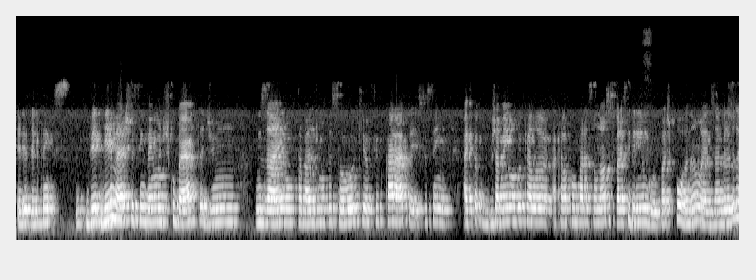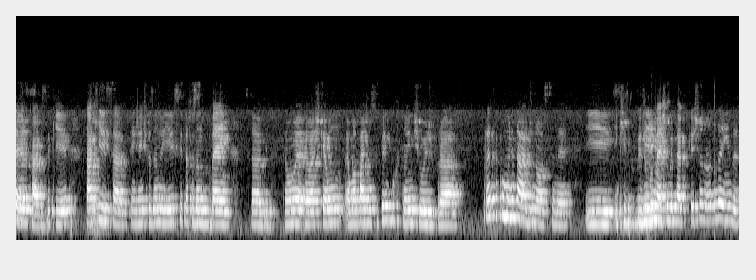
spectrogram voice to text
ele, ele tem, vi- vira e mexe, assim, vem uma descoberta de um, um designer, um trabalho de uma pessoa que eu fico, caraca, isso assim, aí já vem logo aquela, aquela comparação, nossa, isso parece gringo, mas porra, não, é design brasileiro, cara, isso aqui tá aqui, sabe, tem gente fazendo isso e tá fazendo bem, sabe? Então é- eu acho que é, um, é uma página super importante hoje para para essa comunidade nossa, né? E, e que vira e mexe eu me pego questionando ainda,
